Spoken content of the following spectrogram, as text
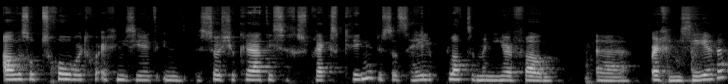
alles op school wordt georganiseerd in sociocratische gesprekskringen. Dus dat is een hele platte manier van uh, organiseren.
